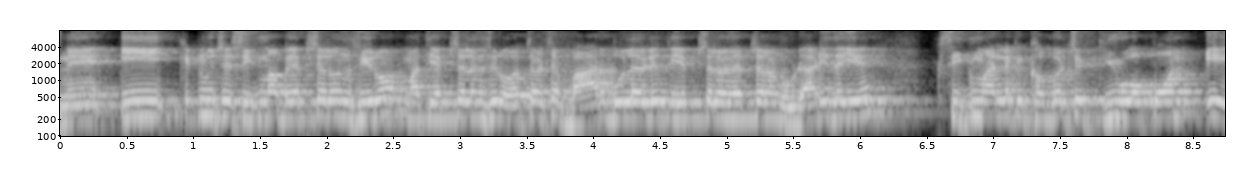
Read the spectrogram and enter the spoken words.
ને ઈ કેટલું છે? સિગ્મા બાય એપ્સિલોન 0 માંથી એપ્સિલોન 0 અચળ છે. 12 બોલાવી લે તો એપ્સિલોન એપ્સિલોન ઉડાડી દઈએ. સિગ્મા એટલે કે ખબર છે q અપોન a.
